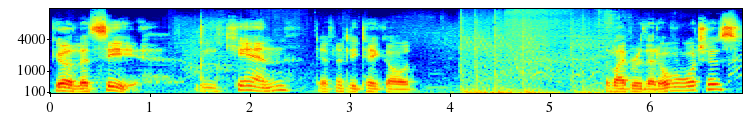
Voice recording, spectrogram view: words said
Good, let's see. We can definitely take out the Viper that overwatches.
